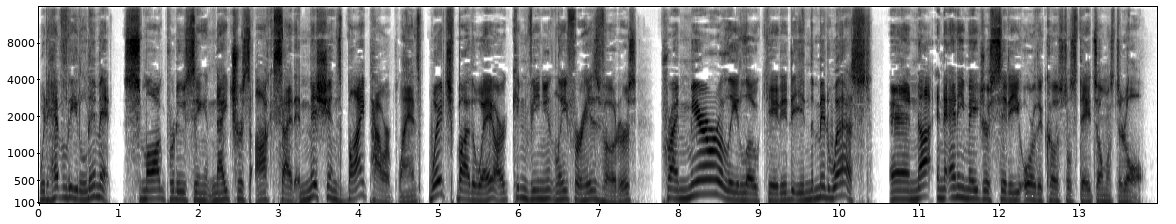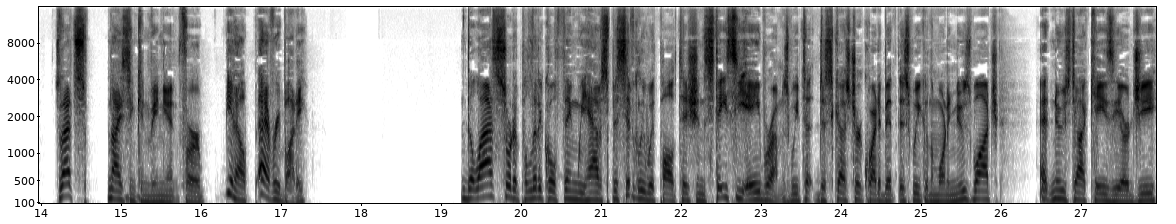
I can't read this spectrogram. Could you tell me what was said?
would heavily limit smog producing nitrous oxide emissions by power plants, which, by the way, are conveniently for his voters, primarily located in the Midwest and not in any major city or the coastal states almost at all. So that's nice and convenient for, you know, everybody the last sort of political thing we have specifically with politicians, Stacey Abrams. We t- discussed her quite a bit this week on the Morning News Watch at News KZRG.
